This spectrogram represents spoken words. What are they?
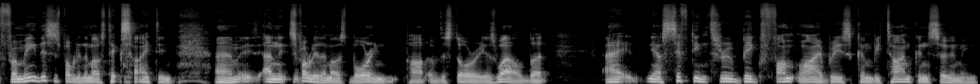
for me this is probably the most exciting um, and it's probably the most boring part of the story as well but uh, you know sifting through big font libraries can be time consuming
